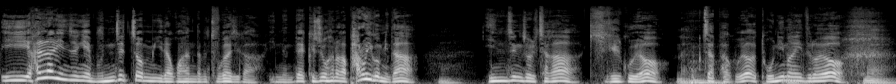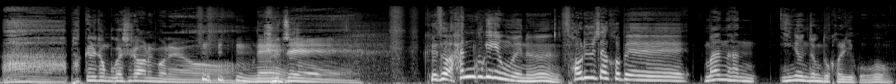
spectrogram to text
이 할랄 인증의 문제점이라고 한다면 두 가지가 있는데 그중 하나가 바로 이겁니다. 음. 인증 절차가 길고요. 네. 복잡하고요. 돈이 많이 들어요. 네. 아, 박근혜 정부가 싫어하는 거네요. 네. 규제. 그래서 한국의 경우에는 서류 작업에만 한 2년 정도 걸리고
